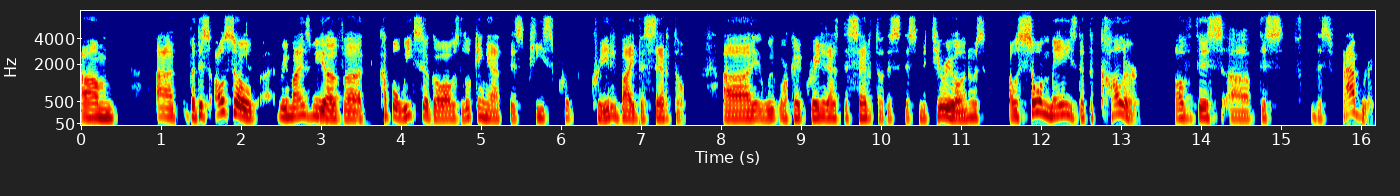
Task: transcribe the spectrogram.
Um, uh, but this also reminds me of a couple weeks ago i was looking at this piece created by deserto uh, or created as deserto, this this material, and it was I was so amazed at the color of this uh, this this fabric,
